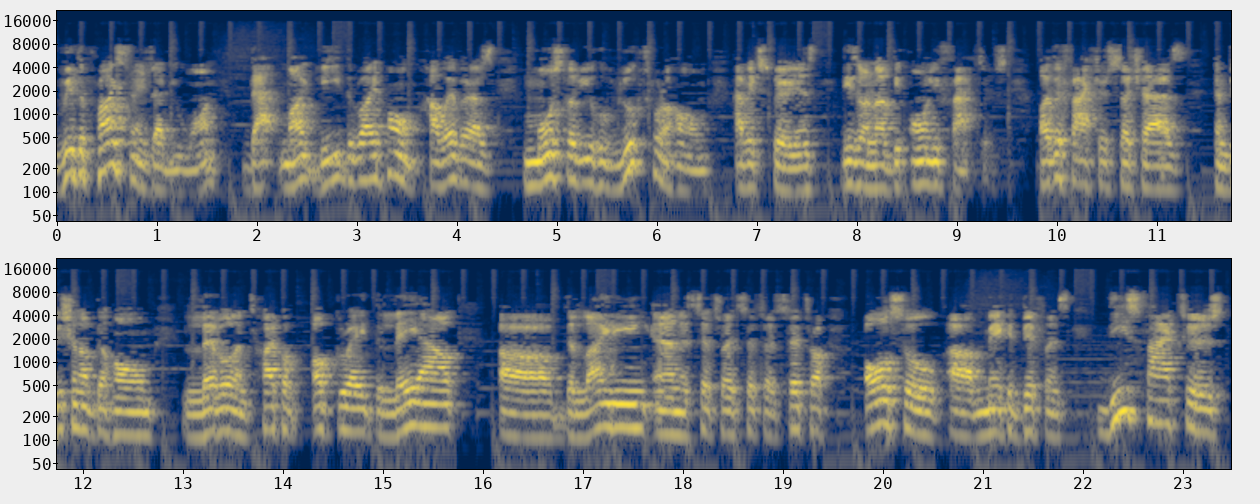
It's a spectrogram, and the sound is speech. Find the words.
with the price range that you want, that might be the right home. However, as most of you who've looked for a home have experienced, these are not the only factors. Other factors such as condition of the home, level and type of upgrade, the layout, uh, the lighting, and etc. etc. etc. also uh, make a difference. These factors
